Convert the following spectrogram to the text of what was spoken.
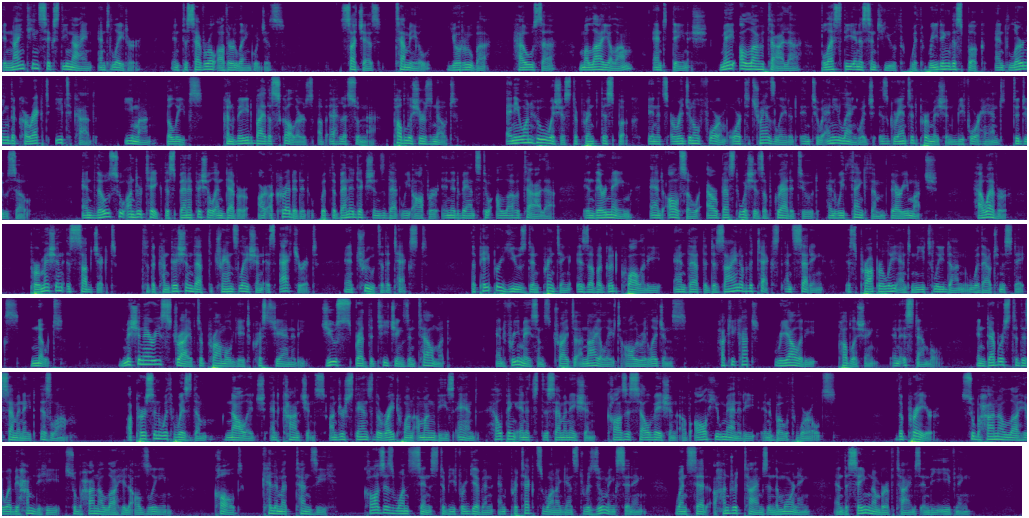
In 1969 and later, into several other languages, such as Tamil, Yoruba, Hausa, Malayalam, and Danish. May Allah Ta'ala bless the innocent youth with reading this book and learning the correct itikad, iman, beliefs, conveyed by the scholars of Ahl Sunnah. Publisher's note. Anyone who wishes to print this book in its original form or to translate it into any language is granted permission beforehand to do so. And those who undertake this beneficial endeavor are accredited with the benedictions that we offer in advance to Allah Ta'ala in their name and also our best wishes of gratitude, and we thank them very much. However, permission is subject to the condition that the translation is accurate and true to the text the paper used in printing is of a good quality and that the design of the text and setting is properly and neatly done without mistakes. Note Missionaries strive to promulgate Christianity, Jews spread the teachings in Talmud, and Freemasons try to annihilate all religions. Hakikat Reality Publishing in Istanbul endeavors to disseminate Islam. A person with wisdom, knowledge, and conscience understands the right one among these and, helping in its dissemination, causes salvation of all humanity in both worlds. The prayer, Subhanallah wa bihamdihi Subhanallahil Azim, called Kalimat Tanzih, causes one's sins to be forgiven and protects one against resuming sinning when said a hundred times in the morning and the same number of times in the evening.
